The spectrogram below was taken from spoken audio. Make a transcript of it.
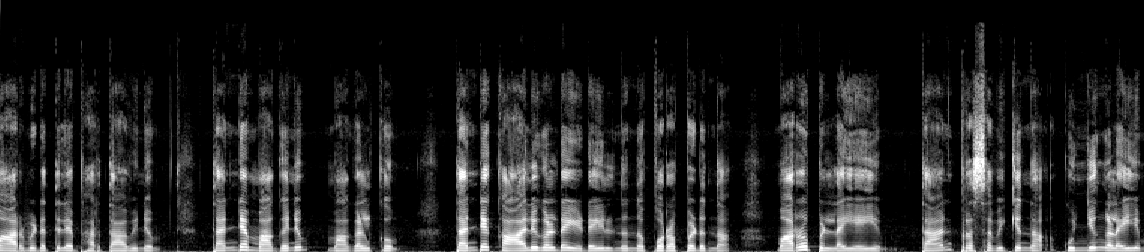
മാർവിടത്തിലെ ഭർത്താവിനും തന്റെ മകനും മകൾക്കും തന്റെ കാലുകളുടെ ഇടയിൽ നിന്ന് പുറപ്പെടുന്ന മറുപിള്ളയെയും താൻ പ്രസവിക്കുന്ന കുഞ്ഞുങ്ങളെയും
